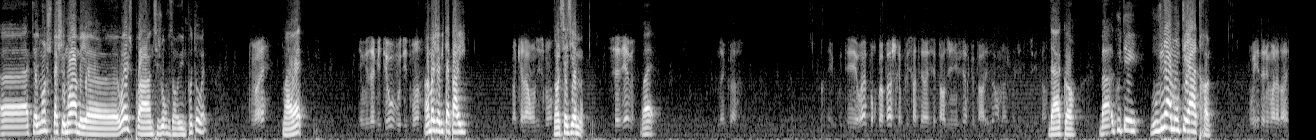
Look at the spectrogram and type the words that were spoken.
Euh, actuellement, je suis pas chez moi, mais euh, ouais, je pourrais un de ces jours vous envoyer une photo, ouais. Ouais. Ouais, ouais. Et vous habitez où, vous dites-moi? Ah, moi j'habite à Paris, Dans quel arrondissement? Dans le 16e. 16ème Ouais. D'accord. Écoutez, ouais, pourquoi pas, je serais plus intéressé par Jennifer que par les armes, hein, je vous le dis tout de suite. hein. D'accord. Bah écoutez, vous venez à mon théâtre. Oui, donnez-moi l'adresse.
